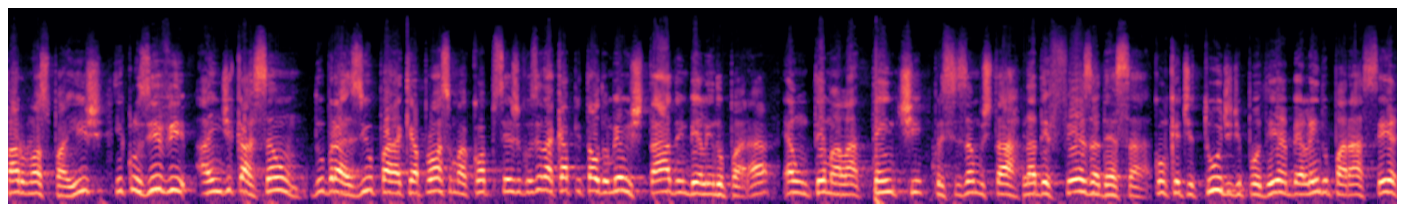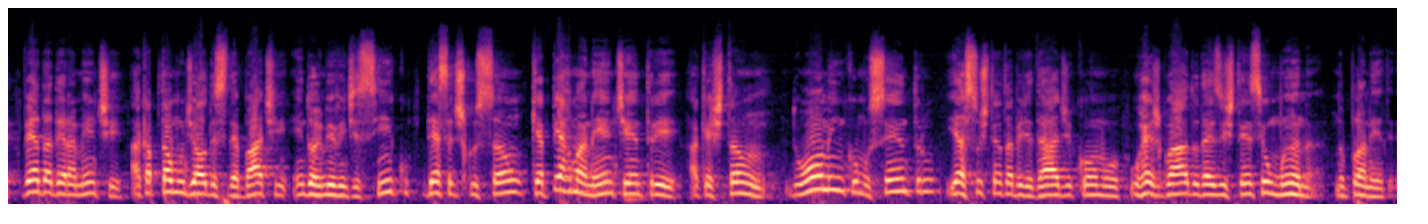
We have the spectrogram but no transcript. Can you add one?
para o nosso país, inclusive a indicação do Brasil para que a próxima COP seja inclusive na capital do meu estado, em Belém do Pará. É um tema latente, precisamos estar na defesa dessa concretitude de poder Belém do Pará ser verdadeiramente a capital mundial mundial desse debate em 2025, dessa discussão que é permanente entre a questão do homem como centro e a sustentabilidade como o resguardo da existência humana no planeta.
